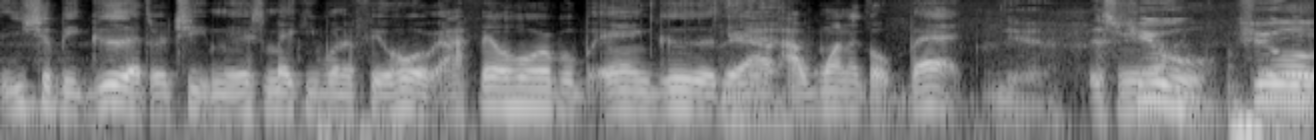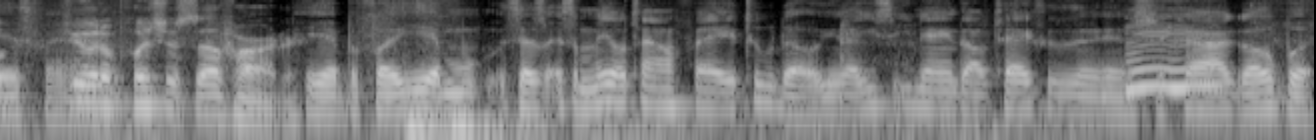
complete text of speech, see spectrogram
you should be good after a cheat meal. It's make you want to feel horrible. I feel horrible and good. that I, I want to go back. Yeah, it's Yeah. fuel, It fuel, is, fuel to push yourself harder. Yeah, but for yeah, it's, it's a Milltown fade too, though. You know, you see you named off Texas and, and Mm-hmm. Chicago, but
